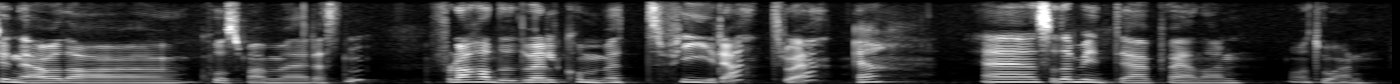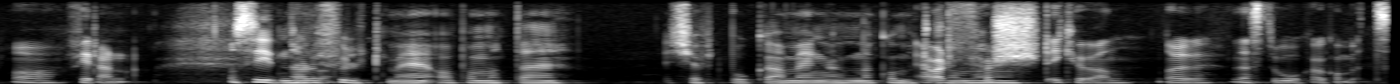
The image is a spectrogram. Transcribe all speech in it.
kunne jeg jo da kose meg med resten. For da hadde det vel kommet fire, tror jeg. Ja. Eh, Så da begynte jeg på eneren og toeren og fireren. Og siden har du fulgt med og på en måte kjøpt boka med en gang den har kommet? Jeg har vært sånn, først i køen når neste bok har kommet.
